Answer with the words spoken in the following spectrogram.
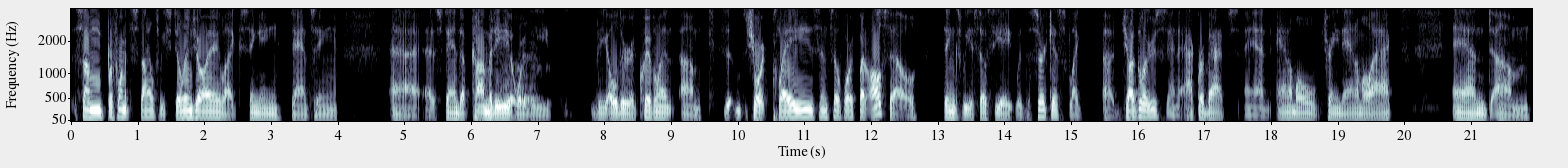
some performance styles we still enjoy, like singing, dancing, uh, stand-up comedy, or the the older equivalent, um, short plays and so forth. But also things we associate with the circus, like uh, jugglers and acrobats and animal trained animal acts, and um,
